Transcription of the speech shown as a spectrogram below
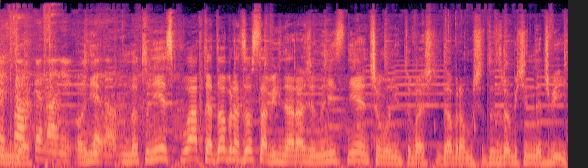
Zrobię mnie. pułapkę na nich, Oni, widzę to. no to nie jest pułapka, dobra, zostaw ich na razie, no nic, nie wiem czemu oni tu weszli. Dobra, muszę tu zrobić inne drzwi.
